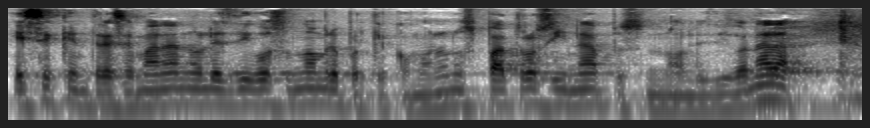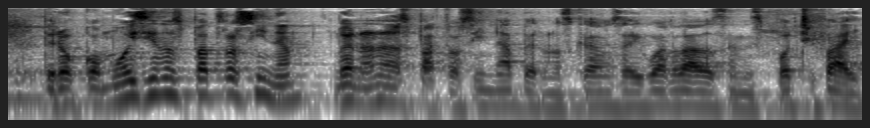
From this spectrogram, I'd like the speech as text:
Ese que entre semana no les digo su nombre porque como no nos patrocina, pues no les digo nada. Pero como hoy sí nos patrocina, bueno, no nos patrocina, pero nos quedamos ahí guardados en Spotify.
